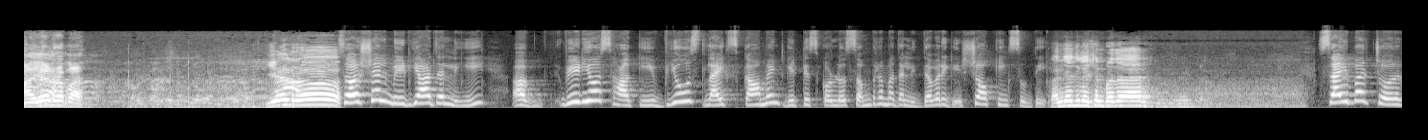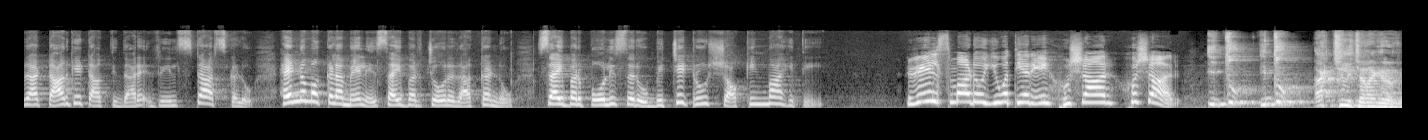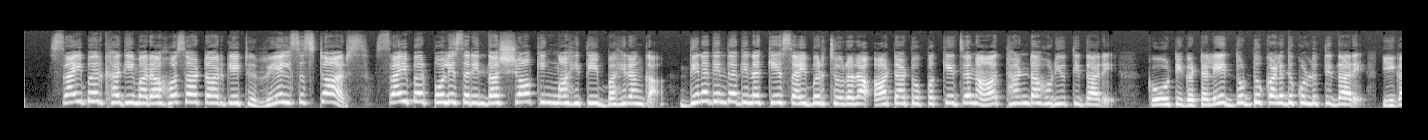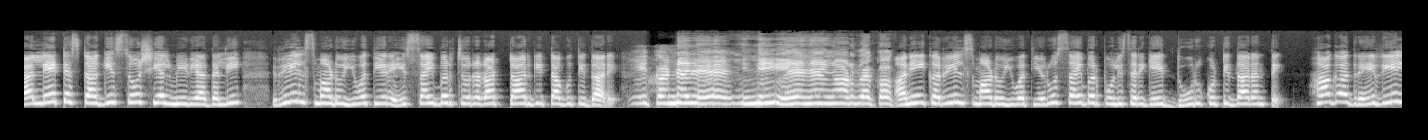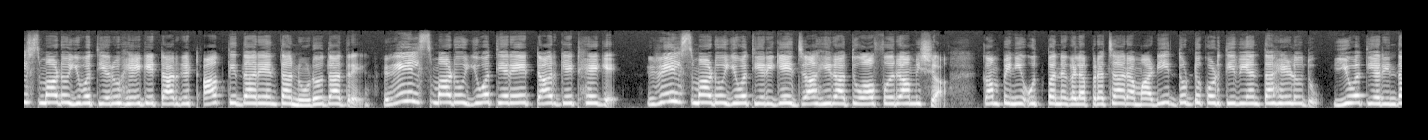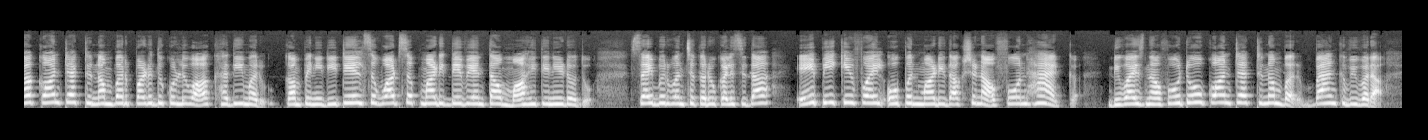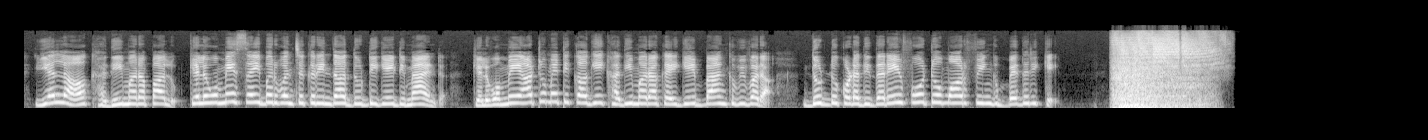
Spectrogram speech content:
ಹಾಂ ಹೇಳ್ರಪ್ಪ. ಹೇಳ್ರು. ಸೋಷಿಯಲ್ ಮೀಡಿಯಾದಲ್ಲಿ ವಿಡಿಯೋಸ್ ಹಾಕಿ ವ್ಯೂಸ್ ಲೈಕ್ಸ್ ಕಾಮೆಂಟ್ ಗಿಟ್ಟಿಸಿಕೊಳ್ಳೋ ಸಂಭ್ರಮದಲ್ಲಿದ್ದವರಿಗೆ ಶಾಕಿಂಗ್ ಸುದ್ದಿ. ಕಂಗ್ರಾಚುಲೇಷನ್ ಬ್ರದರ್ ಸೈಬರ್ ಚೋರರ ಟಾರ್ಗೆಟ್ ಆಗ್ತಿದ್ದಾರೆ ರೀಲ್ ಸ್ಟಾರ್ಸ್ಗಳು. ಹೆಣ್ಣು ಮಕ್ಕಳ ಮೇಲೆ ಸೈಬರ್ ಚೋರರ ಕಣ್ಣು. ಸೈಬರ್ ಪೊಲೀಸರು ಬಿಚ್ಚಿಟ್ರು ಶಾಕಿಂಗ್ ಮಾಹಿತಿ. ರೀಲ್ಸ್ ಮಾಡೋ ಯುವತಿಯರೇ ಹುಷಾರ್ ಹುಷಾರ್. ಇದು ಇದು ಆಕ್ಚುಲಿ ಚೆನ್ನಾಗಿರೋದು. ಸೈಬರ್ ಖದೀಮರ ಹೊಸ ಟಾರ್ಗೆಟ್ ರೀಲ್ಸ್ ಸ್ಟಾರ್ಸ್. ಸೈಬರ್ ಪೊಲೀಸರಿಂದ ಶಾಕಿಂಗ್ ಮಾಹಿತಿ ಬಹಿರಂಗ. ದಿನದಿಂದ ದಿನಕ್ಕೆ ಸೈಬರ್ ಚೋರರ ಆಟಾಟೋಪಕ್ಕೆ ಜನ ಥಂಡ ಹೊಡೆಯುತ್ತಿದ್ದಾರೆ. ಕೋಟಿಗಟ್ಟಲೆ ದುಡ್ಡು ಕಳೆದುಕೊಳ್ಳುತ್ತಿದ್ದಾರೆ. ಈಗ ಲೇಟೆಸ್ಟ್ ಆಗಿ ಸೋಷಿಯಲ್ ಮೀಡಿಯಾದಲ್ಲಿ ರೀಲ್ಸ್ ಮಾಡೋ ಯುವತಿಯರೇ ಸೈಬರ್ ಚೋರರ ಟಾರ್ಗೆಟ್ ಆಗುತ್ತಿದ್ದಾರೆ. ಅನೇಕ ರೀಲ್ಸ್ ಮಾಡೋ ಯುವತಿಯರು ಸೈಬರ್ ಪೊಲೀಸರಿಗೆ ದೂರು ಕೊಟ್ಟಿದ್ದಾರಂತೆ. ಹಾಗಾದ್ರೆ ರೀಲ್ಸ್ ಮಾಡೋ ಯುವತಿಯರು ಹೇಗೆ ಟಾರ್ಗೆಟ್ ಆಗ್ತಿದ್ದಾರೆ ಅಂತ ನೋಡೋದಾದ್ರೆ, ರೀಲ್ಸ್ ಮಾಡೋ ಯುವತಿಯರೇ ಟಾರ್ಗೆಟ್ ಹೇಗೆ? ರೀಲ್ಸ್ ಮಾಡೋ ಯುವತಿಯರಿಗೆ ಜಾಹೀರಾತು ಆಫರ್ ಆಮಿಷ ಕಂಪನಿ ಉತ್ಪನ್ನಗಳ ಪ್ರಚಾರ ಮಾಡಿ ದುಡ್ಡು ಕೊಡ್ತೀವಿ ಅಂತ ಹೇಳೋದು. ಯುವತಿಯರಿಂದ ಕಾಂಟ್ಯಾಕ್ಟ್ ನಂಬರ್ ಪಡೆದುಕೊಳ್ಳುವ ಖದೀಮರು. ಕಂಪನಿ ಡೀಟೇಲ್ಸ್ ವಾಟ್ಸಪ್ ಮಾಡಿದ್ದೇವೆ ಅಂತ ಮಾಹಿತಿ ನೀಡೋದು. ಸೈಬರ್ ವಂಚಕರು ಕಳಿಸಿದ ಎಪಿಕೆ ಫೈಲ್ ಓಪನ್ ಮಾಡಿದಾಕ್ಷಣ ಫೋನ್ ಹ್ಯಾಕ್. ಡಿವೈಸ್ನ ಫೋಟೋ, ಕಾಂಟ್ಯಾಕ್ಟ್ ನಂಬರ್, ಬ್ಯಾಂಕ್ ವಿವರ, ಎಲ್ಲ ಖದೀಮರ ಪಾಲು. ಕೆಲವೊಮ್ಮೆ ಸೈಬರ್ ವಂಚಕರಿಂದ ದುಡ್ಡಿಗೆ ಡಿಮ್ಯಾಂಡ್. ಕೆಲವೊಮ್ಮೆ ಆಟೋಮೆಟಿಕ್ ಆಗಿ ಖದೀಮರ ಕೈಗೆ ಬ್ಯಾಂಕ್ ವಿವರ. ದುಡ್ಡು ಕೊಡದಿದ್ದರೆ ಫೋಟೋ ಮಾರ್ಫಿಂಗ್ ಬೆದರಿಕೆ.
